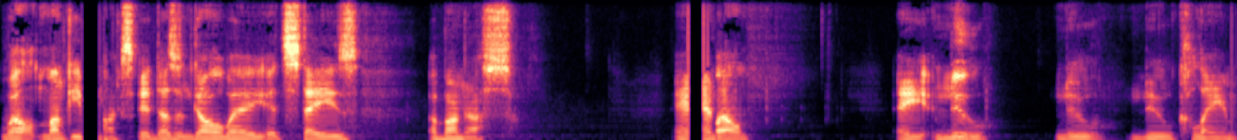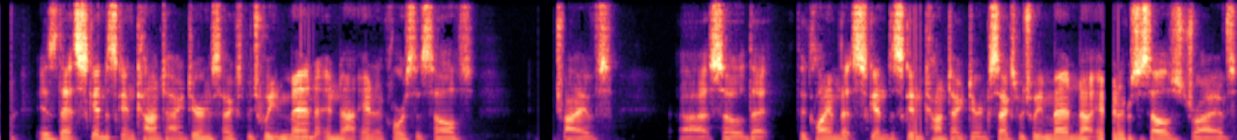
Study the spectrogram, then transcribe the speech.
Well, monkeypox, it doesn't go away; it stays among us. And well, a new, new, new claim is that skin-to-skin contact during sex between men and not intercourse itself drives uh, so that the claim that skin to skin contact during sex between men, not intercourse cells, drives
